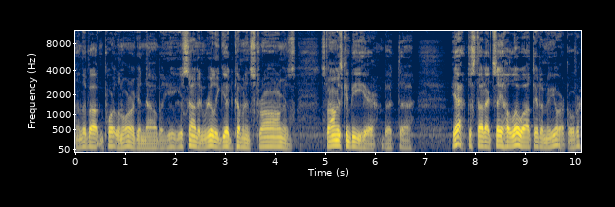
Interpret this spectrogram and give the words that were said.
I live out in Portland, Oregon now. But you, you're sounding really good, coming in strong, as strong as can be here. But uh, yeah, just thought I'd say hello out there to New York. Over.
